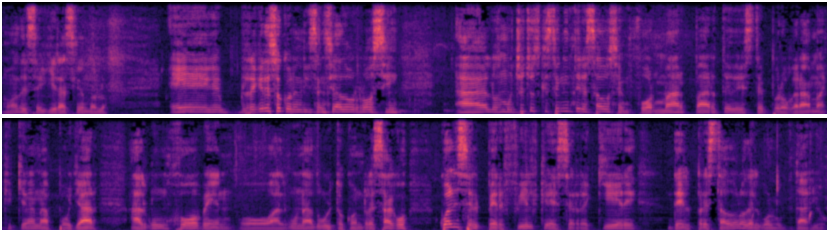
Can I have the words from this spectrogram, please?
¿no? De seguir haciéndolo. Eh, regreso con el licenciado Rossi a los muchachos que estén interesados en formar parte de este programa, que quieran apoyar a algún joven o algún adulto con rezago, ¿cuál es el perfil que se requiere del prestador o del voluntario?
